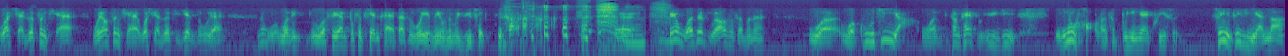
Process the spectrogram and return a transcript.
我选择挣钱，我要挣钱，我选择去建植物园。那我我的我虽然不是天才，但是我也没有那么愚蠢。嗯，因为我这主要是什么呢？我我估计呀，我刚开始预计弄好了，它不应该亏损，所以这些年呢。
